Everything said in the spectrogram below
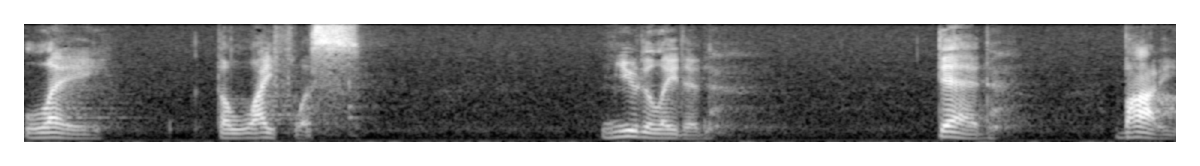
lay the lifeless, mutilated, dead body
